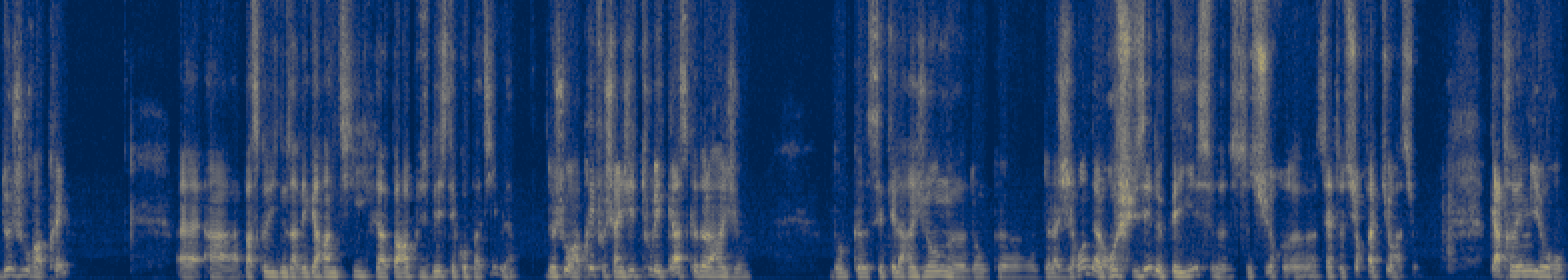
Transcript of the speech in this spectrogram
deux jours après, euh, parce qu'ils nous avaient garanti que para plus B c'était compatible. Deux jours après, il faut changer tous les casques de la région. Donc euh, c'était la région donc de la Gironde, elle refusait de payer cette surfacturation, 80 000 euros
